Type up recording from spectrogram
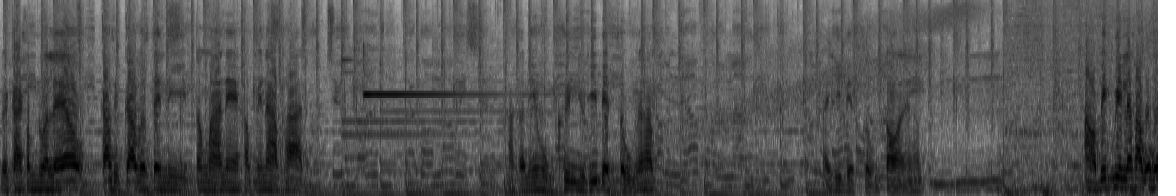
โดยการคำนวณแล้ว 99%นี่ต้องมาแน่ครับไม่น่าพลาดอะตอนนี้ผมขึ้นอยู่ที่เบ็ดสูงนะครับ ไปที่เบ็ดสูงต่อนะครับอ้าวบิ๊กวินแล้วครับ โอ้โห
